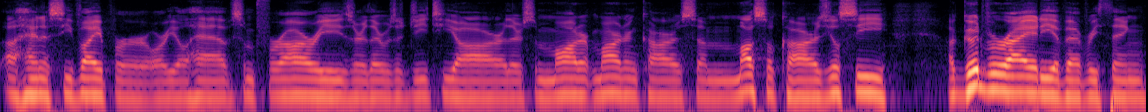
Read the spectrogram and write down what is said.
a Hennessy Viper, or you'll have some Ferraris, or there was a GTR, or there's some modern, modern cars, some muscle cars. You'll see a good variety of everything.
